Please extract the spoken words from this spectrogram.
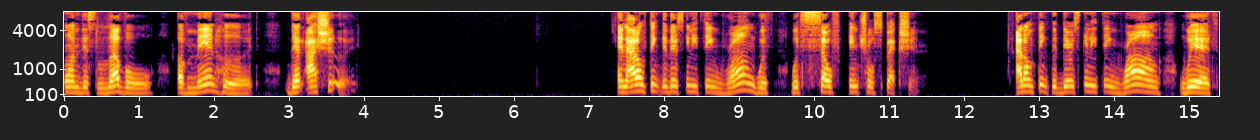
on this level of manhood that I should? And I don't think that there's anything wrong with with self introspection. I don't think that there's anything wrong with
